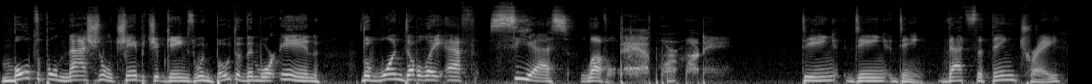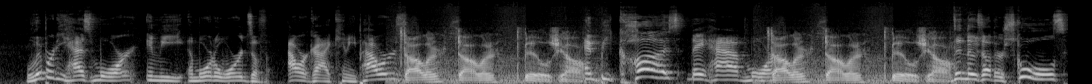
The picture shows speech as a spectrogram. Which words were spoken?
multiple national championship games when both of them were in the one AAFCS level. They have more money. Ding, ding, ding. That's the thing, Trey. Liberty has more, in the immortal words of our guy Kenny Powers. Dollar, dollar bills, y'all. And because they have more dollar, dollar bills, y'all. Than those other schools,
